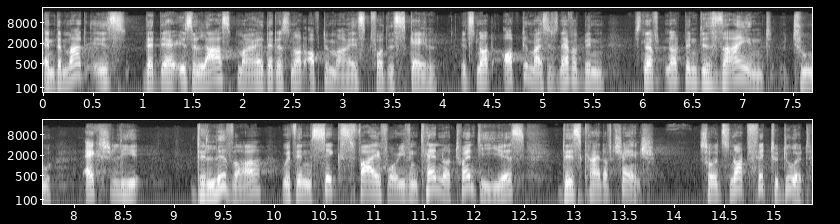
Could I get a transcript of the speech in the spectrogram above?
And the mud is that there is a last mile that is not optimized for the scale. It's not optimized, it's never been, it's not been designed to actually deliver within six, five, or even 10 or 20 years this kind of change. So it's not fit to do it.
